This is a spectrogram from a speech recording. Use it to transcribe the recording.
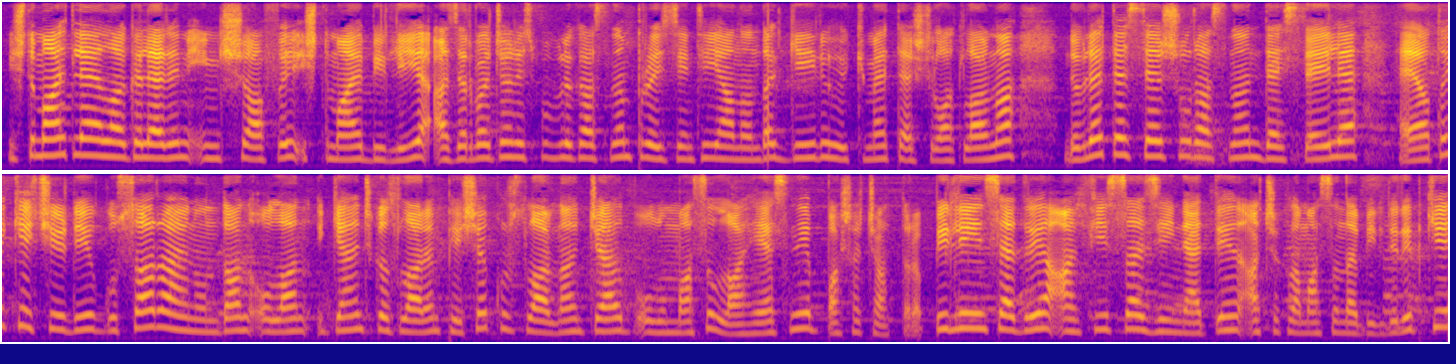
İctimaiyyətlə əlaqələrin inkişafı İctimai Birliyi Azərbaycan Respublikasının Prezidenti yanında qeyri-hökumət təşkilatlarına Dövlət Dəstək Şurasının dəstəyi ilə həyata keçirdiyi Qusar rayonundan olan gənc qızların peşə kurslarına cəlb olunması layihəsini başa çatdırıb. Birliyin sədri Anfisa Zeynəddin açıqlamasında bildirib ki,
